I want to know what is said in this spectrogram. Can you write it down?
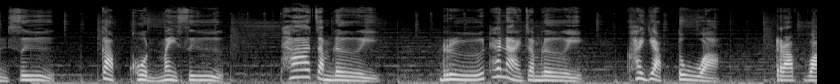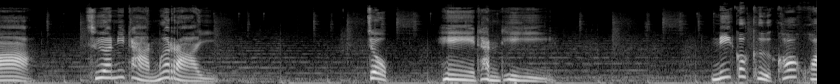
นซื่อ กับคนไม่ซื่อ ถ้าจำเลย หรือถ้านายจำเลย ขยับตัว รับว่า เชื่อนิทานเมื่อไหร่ จบ เฮทันที นี่ก็คือข้อคว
